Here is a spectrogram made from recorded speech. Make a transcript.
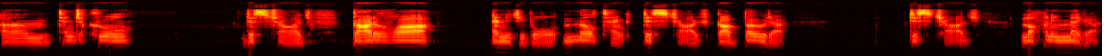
Um, Tentacool, Discharge. Gardevoir, Energy Ball. Miltank, Discharge. Garbodor, Discharge. Lopunny Mega,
